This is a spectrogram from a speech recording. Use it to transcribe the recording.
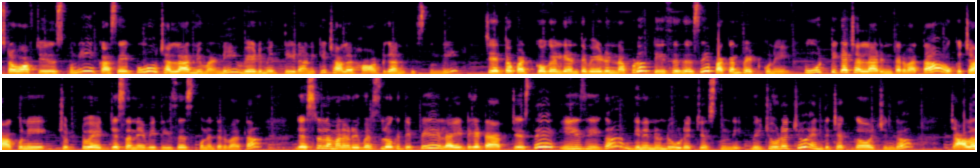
స్టవ్ ఆఫ్ చేసేసుకుని కాసేపు చల్లారనివ్వండి. వేడి మీద తీయడానికి చాలా హాట్గా అనిపిస్తుంది. చేత్తో పట్టుకోగలిగేంత వేడి ఉన్నప్పుడు తీసేసేసి పక్కన పెట్టుకుని పూర్తిగా చల్లారిన తర్వాత ఒక చాకుని చుట్టూ ఎడ్జెస్ అనేవి తీసేసుకున్న తర్వాత జస్ట్ అలా మనం రివర్స్లోకి తిప్పి లైట్గా ట్యాప్ చేస్తే ఈజీగా గిన్నె నుండి ఊడొచ్చేస్తుంది. మీరు చూడొచ్చు ఎంత చక్కగా వచ్చిందో. చాలా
